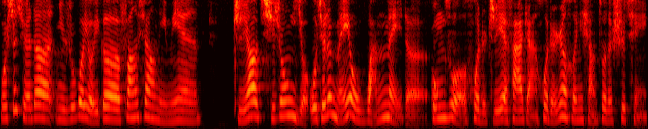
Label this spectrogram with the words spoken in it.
我是觉得，你如果有一个方向里面，只要其中有，我觉得没有完美的工作或者职业发展或者任何你想做的事情，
